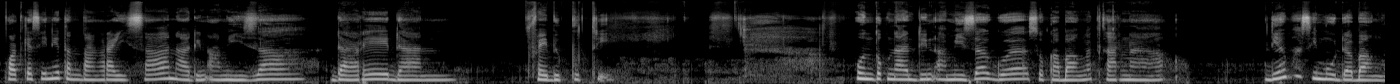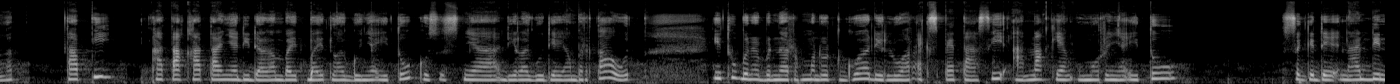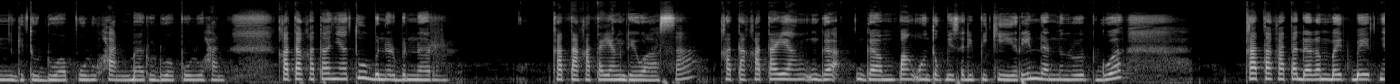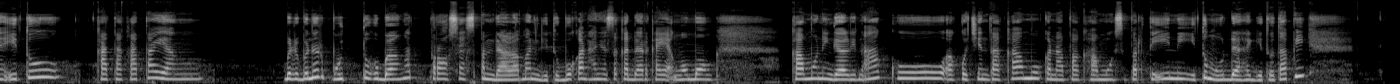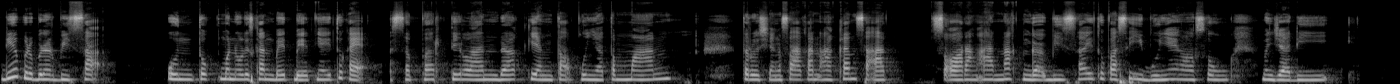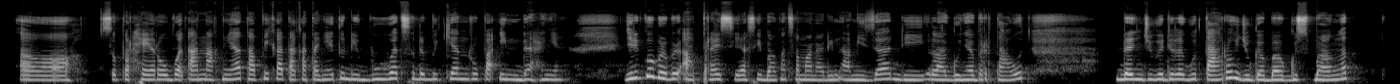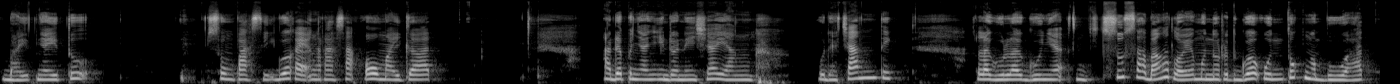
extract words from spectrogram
Podcast ini tentang Raisa, Nadine Amiza, Dare, dan Feby Putri. Untuk Nadine Amiza gue suka banget karena dia masih muda banget, tapi kata-katanya di dalam bait-bait lagunya itu, khususnya di lagu dia yang bertaut, itu bener-bener menurut gue di luar ekspektasi anak yang umurnya itu segede Nadine gitu 20-an baru 20-an kata-katanya tuh bener-bener kata-kata yang dewasa kata-kata yang nggak gampang untuk bisa dipikirin dan menurut gue kata-kata dalam bait-baitnya itu kata-kata yang bener-bener butuh banget proses pendalaman gitu. Bukan hanya sekedar kayak ngomong kamu ninggalin aku aku cinta kamu kenapa kamu seperti ini? Itu mudah gitu. Tapi dia benar-benar bisa untuk menuliskan bait-baitnya itu kayak seperti landak yang tak punya teman terus yang seakan-akan saat seorang anak nggak bisa itu pasti ibunya yang langsung menjadi uh, superhero buat anaknya tapi kata-katanya itu dibuat sedemikian rupa indahnya. Jadi gue bener-bener apresiasi banget sama Nadine Amiza di lagunya bertaut dan juga di lagu taruh juga bagus banget baitnya itu sumpah sih gue kayak ngerasa oh my god. Ada penyanyi Indonesia yang udah cantik. Lagu-lagunya susah banget loh ya menurut gue untuk ngebuat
